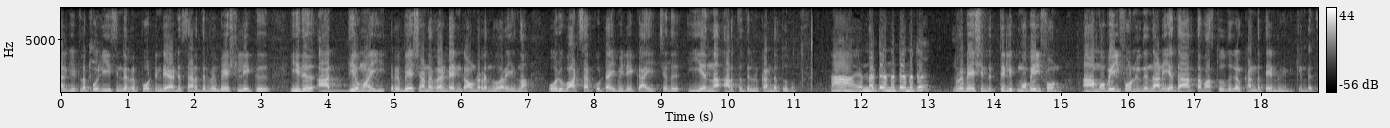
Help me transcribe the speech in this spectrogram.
നൽകിയിട്ടുള്ള പോലീസിന്റെ റിപ്പോർട്ടിന്റെ അടിസ്ഥാനത്തിൽ റിബേഷിലേക്ക് ഇത് ആദ്യമായി റിബേഷാണ് റെഡ് എൻകൗണ്ടർ എന്ന് പറയുന്ന ഒരു വാട്സാപ്പ് കൂട്ടായ്മയിലേക്ക് അയച്ചത് എന്ന അർത്ഥത്തിൽ കണ്ടെത്തുന്നു. ആ എന്നിട്ട് എന്നിട്ട് എന്നിട്ട്? റിബേഷിന്റെ ടെലി മൊബൈൽ ഫോൺ ആ മൊബൈൽ ഫോണിൽ നിന്നാണ് യഥാർത്ഥ വസ്തുതകൾ കണ്ടെത്തേണ്ടിയിരിക്കേണ്ടത്.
